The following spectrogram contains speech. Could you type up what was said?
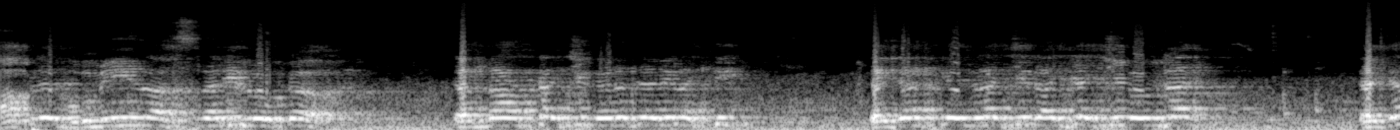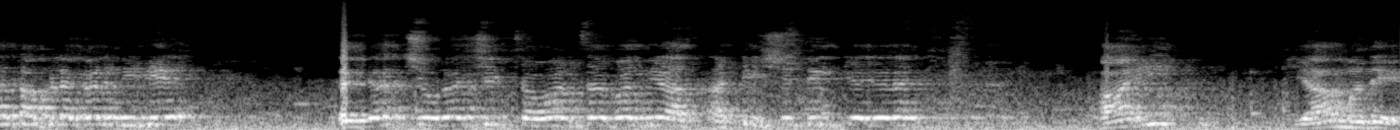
आपले भूमिहीन असणारी लोक त्यांना हक्काची गरज द्यावी लागते. त्याच्यात केंद्राची राज्याची योजना आहे. त्याच्यात आपल्याकडे निधी आहे. त्याच्यात शिवराज चव्हाण साहेबांनी अटी शिथिल केलेले आहे आणि यामध्ये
